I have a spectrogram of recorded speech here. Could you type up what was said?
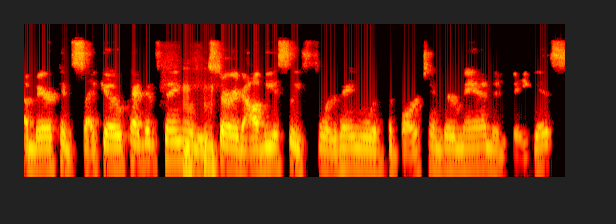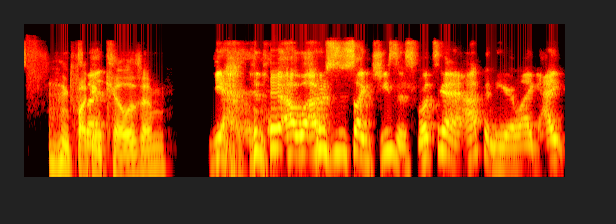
American Psycho kind of thing when he started obviously flirting with the bartender man in Vegas. Fucking But- kills him. Yeah, I was just like, Jesus, what's gonna happen here? Like, I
